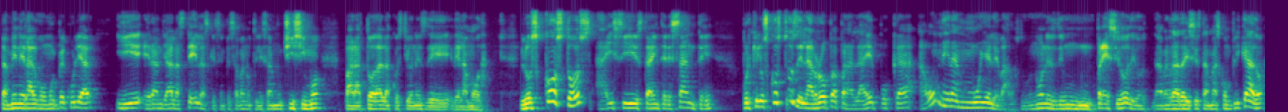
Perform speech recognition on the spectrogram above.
también era algo muy peculiar y eran ya las telas que se empezaban a utilizar muchísimo para todas las cuestiones de, de la moda. Los costos, ahí sí está interesante, porque los costos de la ropa para la época aún eran muy elevados. No les di un precio, digo, la verdad ahí sí está más complicado,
